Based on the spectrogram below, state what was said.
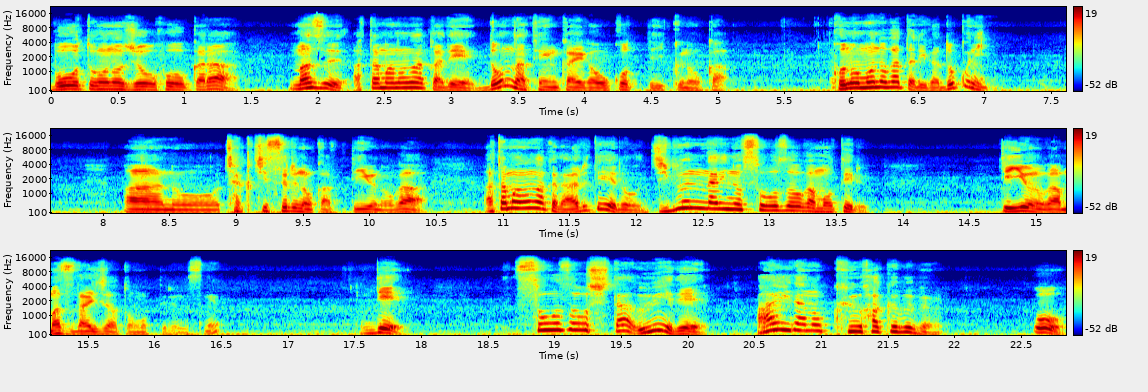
冒頭の情報からまず頭の中でどんな展開が起こっていくのかこの物語がどこにあの着地するのかっていうのが頭の中である程度自分なりの想像が持てるっていうのがまず大事だと思ってるんですね。で想像した上で間の空白部分を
